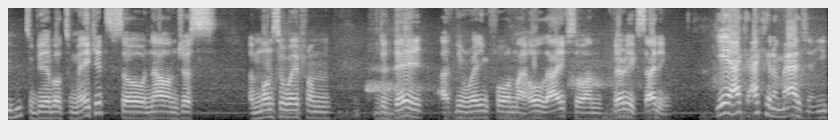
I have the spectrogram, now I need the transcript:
Mhm. to be able to make it. So now I'm just a month away from the day I've been waiting for my whole life. So I'm very exciting. Yeah, I can imagine. You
